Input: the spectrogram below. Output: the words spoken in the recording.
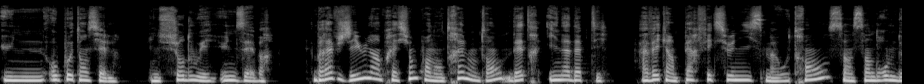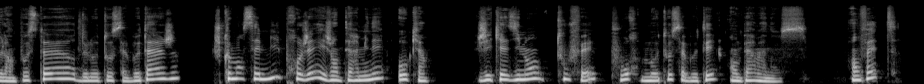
une haut potentiel, une surdouée, une zèbre. Bref, j'ai eu l'impression pendant très longtemps d'être inadaptée, avec un perfectionnisme à outrance, un syndrome de l'imposteur, de l'auto-sabotage. Je commençais mille projets et j'en terminais aucun j'ai quasiment tout fait pour m'auto-saboter en permanence. En fait,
